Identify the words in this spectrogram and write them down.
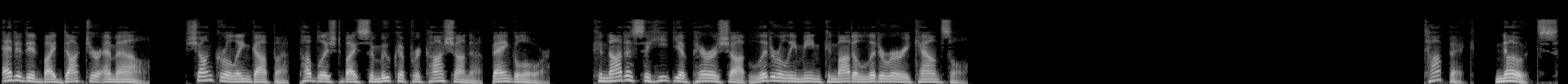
Edited by Dr. M. L. Shankaralingappa, published by Samukha Prakashana, Bangalore. Kannada Sahitya Parishot literally mean Kannada Literary Council. Notes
